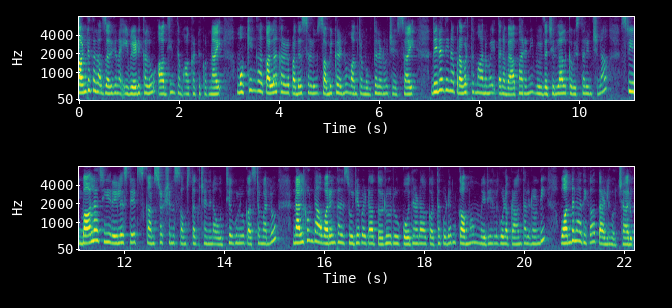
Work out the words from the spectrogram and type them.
పండుగల జరిగిన ఈ వేడుక వేడుకలు ఆద్యంతం ఆకట్టుకున్నాయి. ముఖ్యంగా కళాకారుల ప్రదర్శనలు సభికులను మంత్రముగ్ధులను చేశాయి. దినదిన ప్రవర్తమానమై తన వ్యాపారాన్ని వివిధ జిల్లాలకు విస్తరించిన Shri Balaji real estates construction సంస్థకు చెందిన ఉద్యోగులు కస్టమర్లు నల్గొండ వరంగల్ సూర్యాపేట తొర్రూరు కోదాడ కొత్తగూడెం ఖమ్మం మిర్యాలగూడ ప్రాంతాల నుండి వందలాదిగా తరలివచ్చారు.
